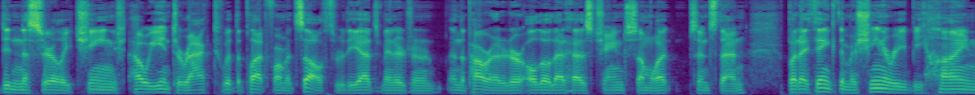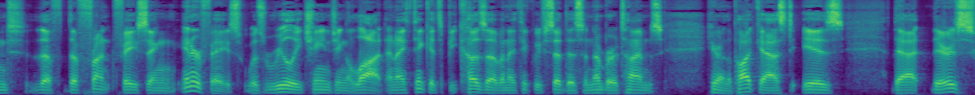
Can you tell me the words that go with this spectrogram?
didn't necessarily change how we interact with the platform itself through the ads manager and the power editor, although that has changed somewhat since then. But I think the machinery behind the, the front facing interface was really changing a lot. And I think it's because of, and I think we've said this a number of times here on the podcast, is that there's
